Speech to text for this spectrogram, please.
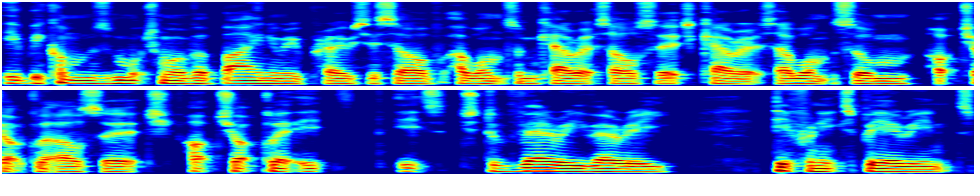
it becomes much more of a binary process of I want some carrots, I'll search carrots. I want some hot chocolate, I'll search hot chocolate. It's it's just a very, very different experience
